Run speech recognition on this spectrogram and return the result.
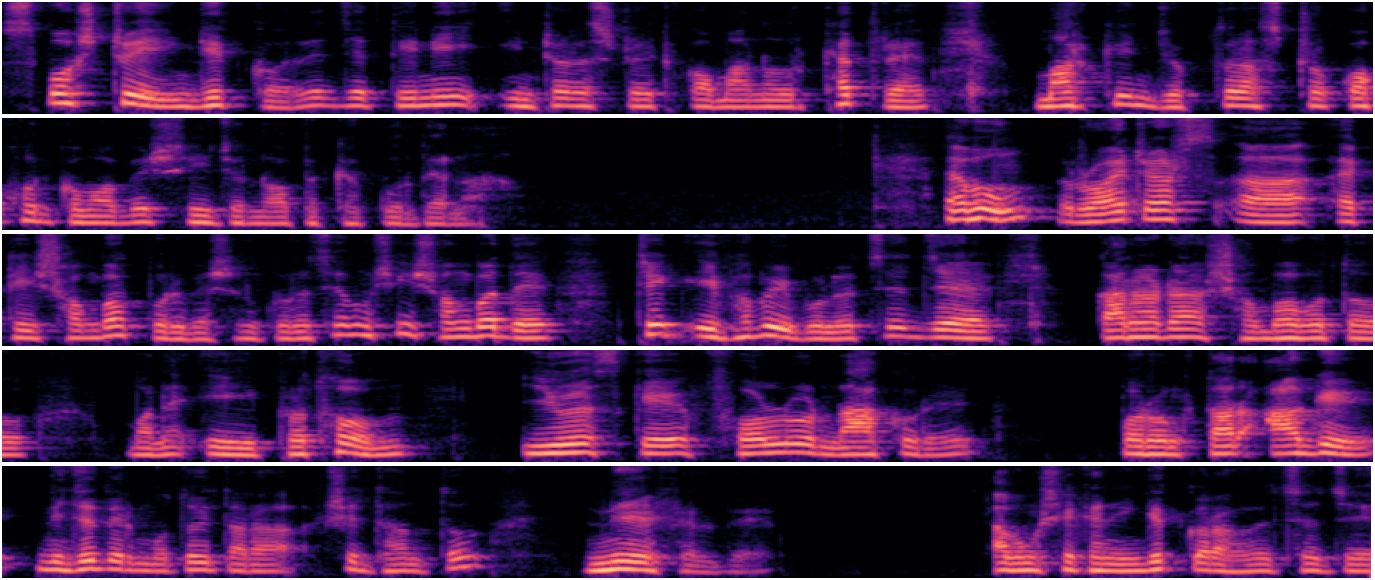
স্পষ্ট ইঙ্গিত করে যে তিনি ইন্টারেস্ট রেট কমানোর ক্ষেত্রে মার্কিন যুক্তরাষ্ট্র কখন কমাবে সেই জন্য অপেক্ষা করবে না। এবং রয়টার্স একটি সংবাদ পরিবেশন করেছে এবং সেই সংবাদে ঠিক এইভাবেই বলেছে যে কানাডা সম্ভবত মানে এই প্রথম ইউএসকে ফলো না করে বরং তার আগে নিজেদের মতোই তারা সিদ্ধান্ত নিয়ে ফেলবে। এবং সেখানে ইঙ্গিত করা হয়েছে যে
